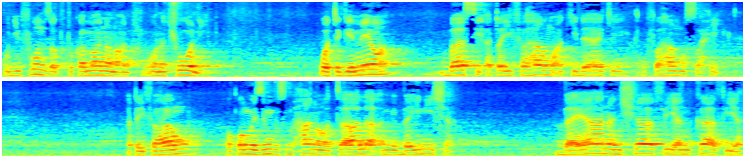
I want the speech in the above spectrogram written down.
kujifunza kutokamana na wanachuoni wategemewa basi ataifahamu akida yake ufahamu sahihi. Ataifahamu kwa kuwa Mwenyezi Mungu Subhanahu wa Ta'ala amebainisha bayanan shafian kafia.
